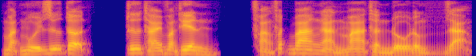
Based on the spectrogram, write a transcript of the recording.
mặt mũi dữ tợn, tư thái văn thiên, phảng phất ba ngàn ma thần đồ đồng dạng.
